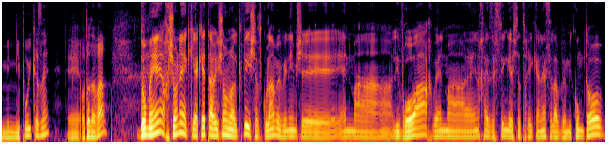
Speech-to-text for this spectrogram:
מין ניפוי כזה, אותו דבר. דומה, אך שונה, כי הקטע הראשון הוא על כביש, אז כולם מבינים שאין מה לברוח, ואין מה, אין לך איזה סינגל שאתה צריך להיכנס אליו במיקום טוב,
